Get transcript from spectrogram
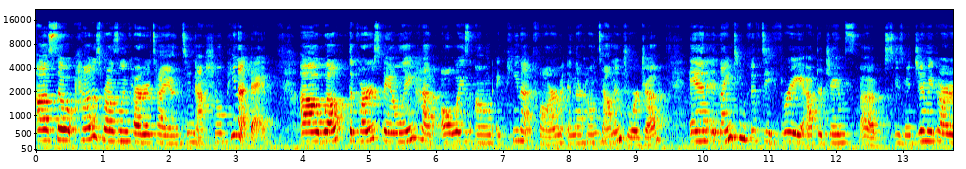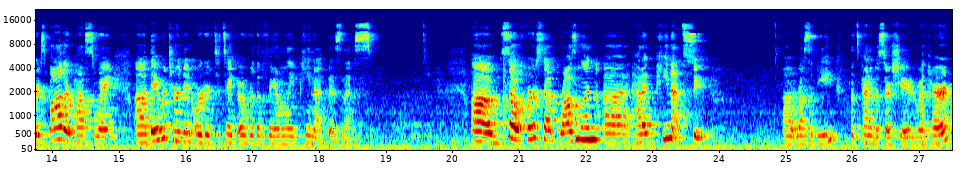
Uh, so how does Rosalynn Carter tie into National Peanut Day? Uh, well, the Carter's family had always owned a peanut farm in their hometown in Georgia. And in 1953, after James, uh, excuse me, Jimmy Carter's father passed away, uh, they returned in order to take over the family peanut business. Um, so first up, Rosalynn uh, had a peanut soup uh, recipe that's kind of associated with her.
